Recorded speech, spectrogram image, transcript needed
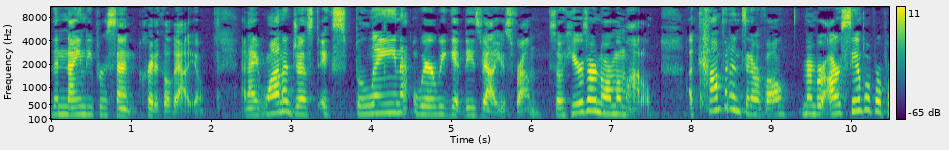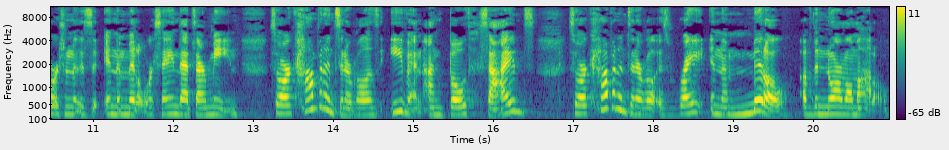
the 90% critical value. And I want to just explain where we get these values from. So here's our normal model. A confidence interval, remember our sample proportion is in the middle. We're saying that's our mean. So our confidence interval is even on both sides. So our confidence interval is right in the middle of the normal model.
